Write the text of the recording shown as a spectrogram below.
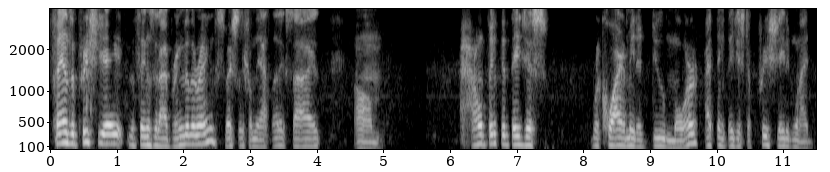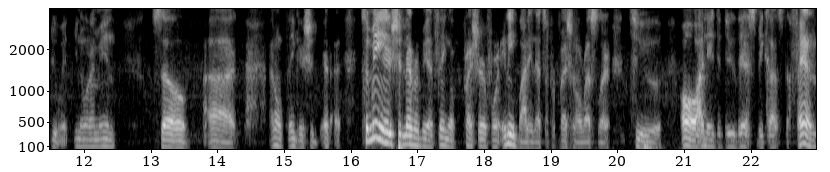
fans appreciate the things that I bring to the ring, especially from the athletic side. Um, I don't think that they just require me to do more. I think they just appreciate it when I do it. You know what I mean? So uh, I don't think it should. It, to me, it should never be a thing of pressure for anybody that's a professional wrestler to, oh, I need to do this because the fans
